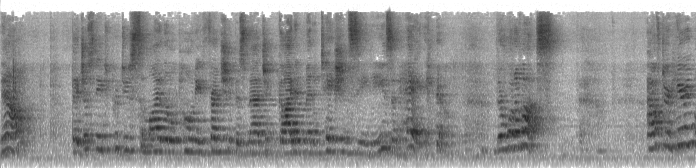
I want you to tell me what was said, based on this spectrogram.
Now, they just need to produce some My Little Pony Friendship is Magic guided meditation CDs, and hey, they're one of us. After hearing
